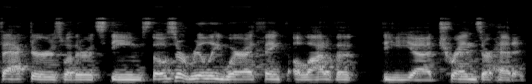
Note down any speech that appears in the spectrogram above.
factors, whether it's themes. Those are really where I think a lot of the, the uh, trends are headed.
